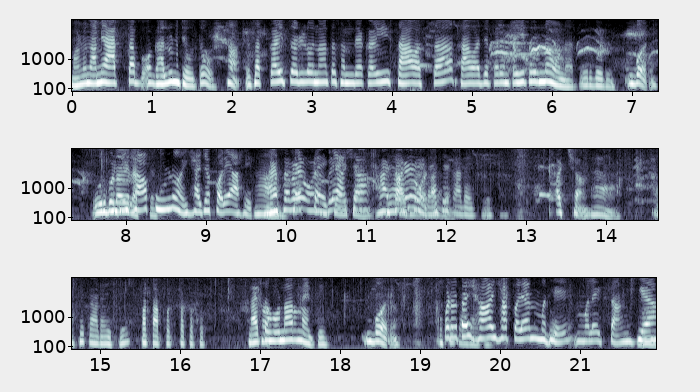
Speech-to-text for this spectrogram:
म्हणून आम्ही आत्ता ब- घालून ठेवतो. हां. तर सकाळी चढलो ना तर संध्याकाळी सहा वाजता सहा वाजेपर्यंत ही पूर्ण होणार उरबडून. बरं. उरबडावे म्हणजे ह्या लागतात. पूर्ण ह्या ज्या कळ्या आहेत हां. ह्या सगळ्या अशा असे- असे काढायचे. अच्छा. हा. असे काढायचे पटापट पटापट. नाही तर होणार नाही ते. बरं. पण आता ह्या ह्या कळ्यांमध्ये मला एक सांग ह्या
